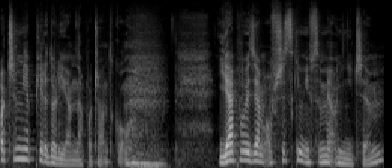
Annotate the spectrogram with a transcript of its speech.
o czym ja pierdoliłem na początku. Ja powiedziałam o wszystkim i w sumie o niczym,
